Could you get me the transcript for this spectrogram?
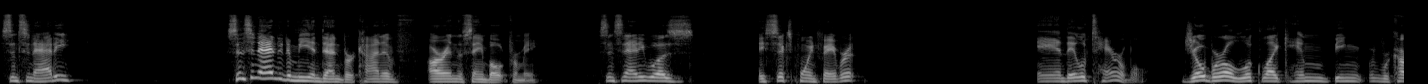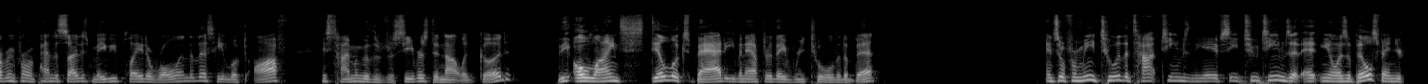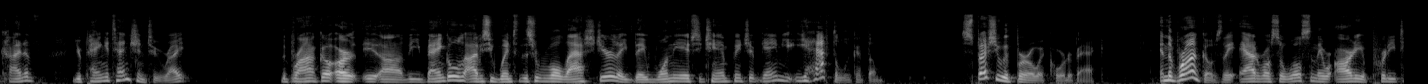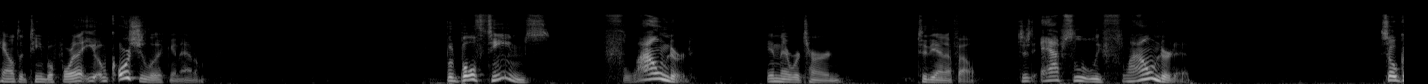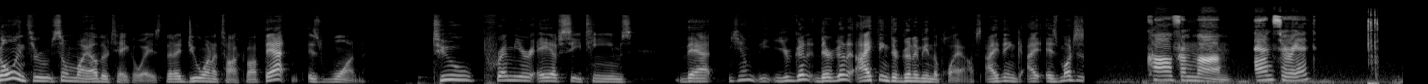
Cincinnati, Cincinnati to me and Denver kind of are in the same boat for me. Cincinnati was a six point favorite, and they looked terrible. Joe Burrow looked like him being recovering from appendicitis maybe played a role into this. He looked off. His timing with his receivers did not look good. The O line still looks bad even after they've retooled it a bit. And so for me, two of the top teams in the AFC, two teams that eh, you know, as a Bills fan, you're kind of you're paying attention to, right? The Bronco or uh, the Bengals obviously went to the Super Bowl last year. They they won the AFC Championship game. You, you have to look at them, especially with Burrow at quarterback. And the Broncos, they add Russell Wilson. They were already a pretty talented team before that. You, of course, you're looking at them. But both teams floundered in their return to the NFL. Just absolutely floundered it. So, going through some of my other takeaways that I do want to talk about, that is one two premier AFC teams that you know you're gonna they're gonna I think they're gonna be in the playoffs. I think I, as much as call from mom. Answer it.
